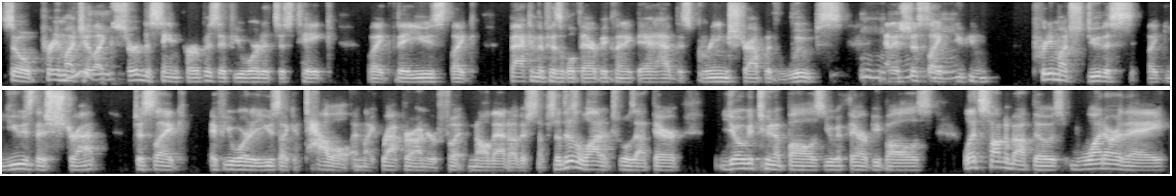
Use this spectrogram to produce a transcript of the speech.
So pretty much mm. it like served the same purpose if you were to just take like they used like back in the physical therapy clinic, they had this green strap with loops. Mm-hmm. And it's just like mm-hmm. you can pretty much do this, like use this strap, just like if you were to use like a towel and like wrap it around your foot and all that other stuff. So there's a lot of tools out there yoga tune up balls, yoga therapy balls. Let's talk about those. What are they?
